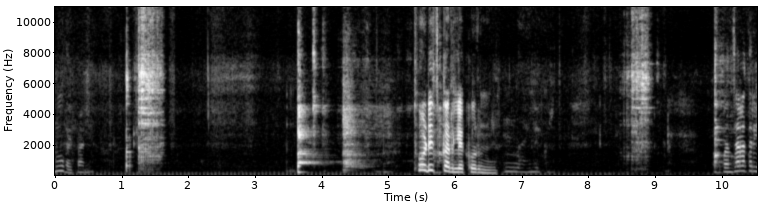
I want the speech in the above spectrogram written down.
वाढवू काय पाणी. थोडीच करले करून पण जरा तरी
